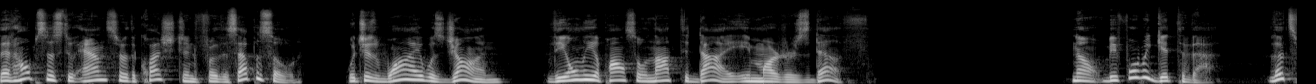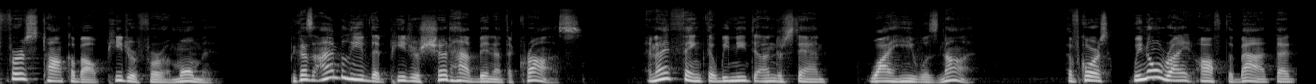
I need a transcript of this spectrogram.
that helps us to answer the question for this episode which is why was John the only apostle not to die a martyr's death. Now, before we get to that, let's first talk about Peter for a moment, because I believe that Peter should have been at the cross, and I think that we need to understand why he was not. Of course, we know right off the bat that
